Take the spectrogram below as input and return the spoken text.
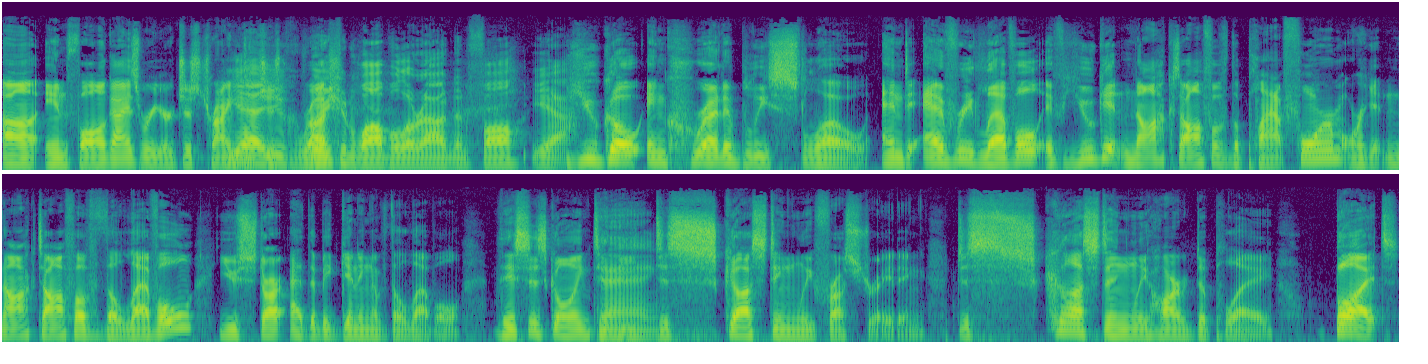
uh, in Fall Guys where you're just trying yeah, to just you rush can wobble around and fall. Yeah. you go incredibly slow and every level if you get knocked off of the platform or get knocked off of the level you start at the beginning of the level this is going to Dang. be disgustingly frustrating disgustingly hard to play but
